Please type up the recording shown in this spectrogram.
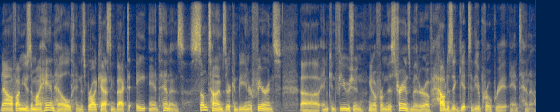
Now, if I'm using my handheld and it's broadcasting back to eight antennas, sometimes there can be interference uh, and confusion you know, from this transmitter of how does it get to the appropriate antenna.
